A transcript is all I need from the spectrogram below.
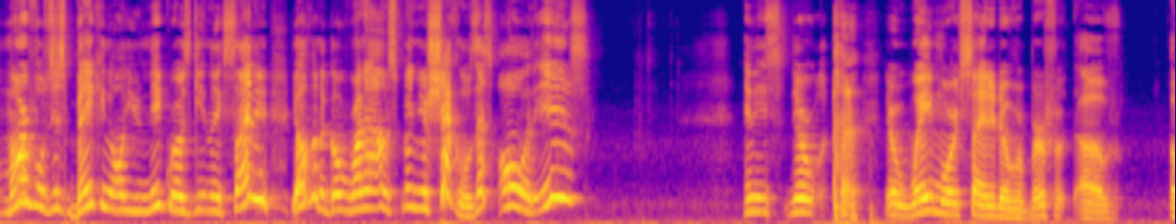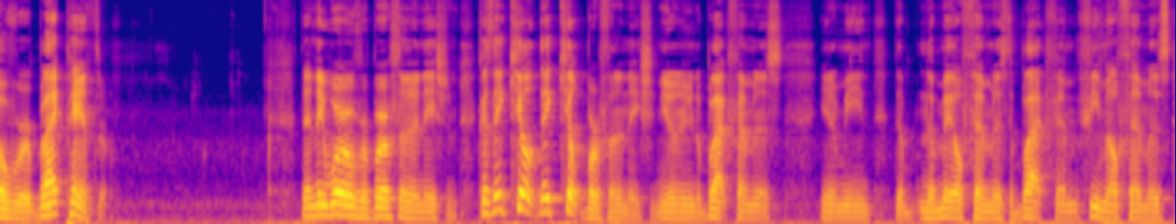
Marvel's just banking on you Negroes getting excited. Y'all gonna go run out and spend your shekels. That's all it is. And it's they're they're way more excited over birth of over Black Panther than they were over Birth of the Nation because they killed they killed Birth of the Nation. You know, I mean? the black feminists you know what I mean? The the male feminists, the black fem, female feminists,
